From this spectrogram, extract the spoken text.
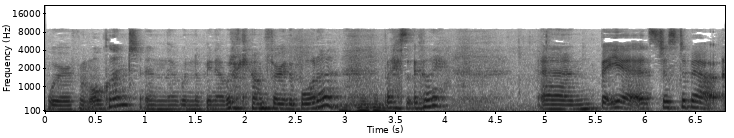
were from Auckland and they wouldn't have been able to come through the border, basically. Um, but yeah, it's just about,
